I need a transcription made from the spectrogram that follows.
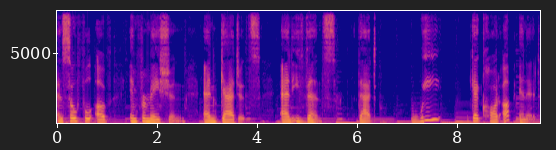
and so full of information and gadgets and events that we get caught up in it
